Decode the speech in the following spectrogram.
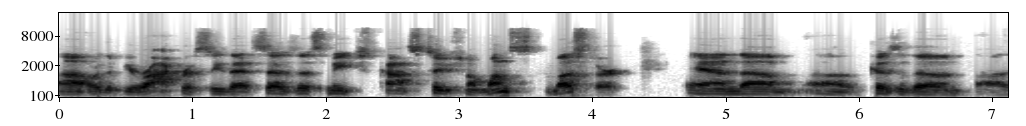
uh, or the bureaucracy that says this meets constitutional muster, and because um, uh, of the uh,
